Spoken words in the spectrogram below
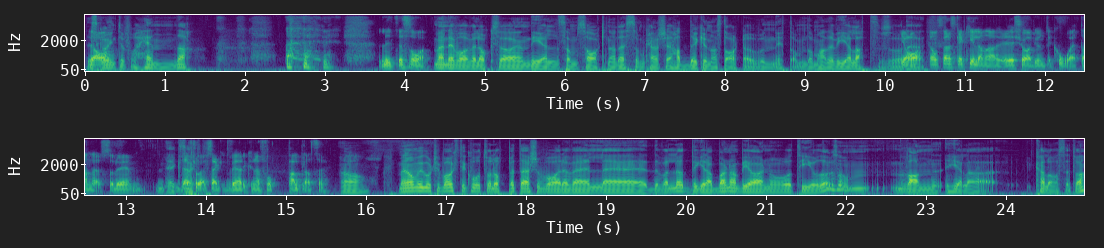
Det ska ja. ju inte få hända. lite så. Men det var väl också en del som saknades som kanske hade kunnat starta och vunnit om de hade velat. Så ja, det... de svenska killarna eh, körde ju inte K1 där så det, där tror jag säkert vi hade kunnat få pallplatser. Ja. Men om vi går tillbaks till K2-loppet där så var det väl eh, Det var Löddegrabbarna Björn och Theodor som vann hela kalaset va?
